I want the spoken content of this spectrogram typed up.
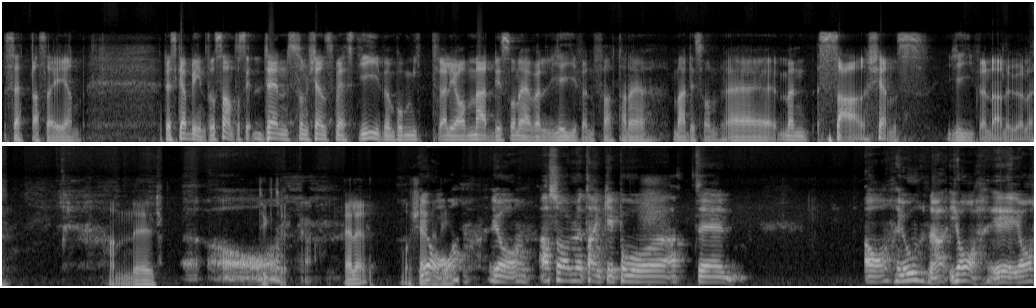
sätta sig igen. Det ska bli intressant att se. Den som känns mest given på mitt... Eller ja, Madison är väl given för att han är Madison. Eh, men Sar känns given där nu eller? Han eh, tyckte... Eller? Vad känner? Ja, ja, alltså med tanke på att... Eh, ja, jo, na, ja, eh, ja,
